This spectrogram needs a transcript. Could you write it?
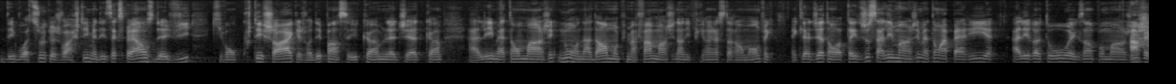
des voitures que je vais acheter, mais des expériences de vie qui vont coûter cher, que je vais dépenser, comme le jet, comme aller, mettons, manger. Nous, on adore, moi puis ma femme, manger dans les plus grands restaurants au monde. Fait que, avec le jet, on va peut-être juste aller manger, mettons, à Paris, euh, aller-retour, exemple, pour manger. Ah, Fait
